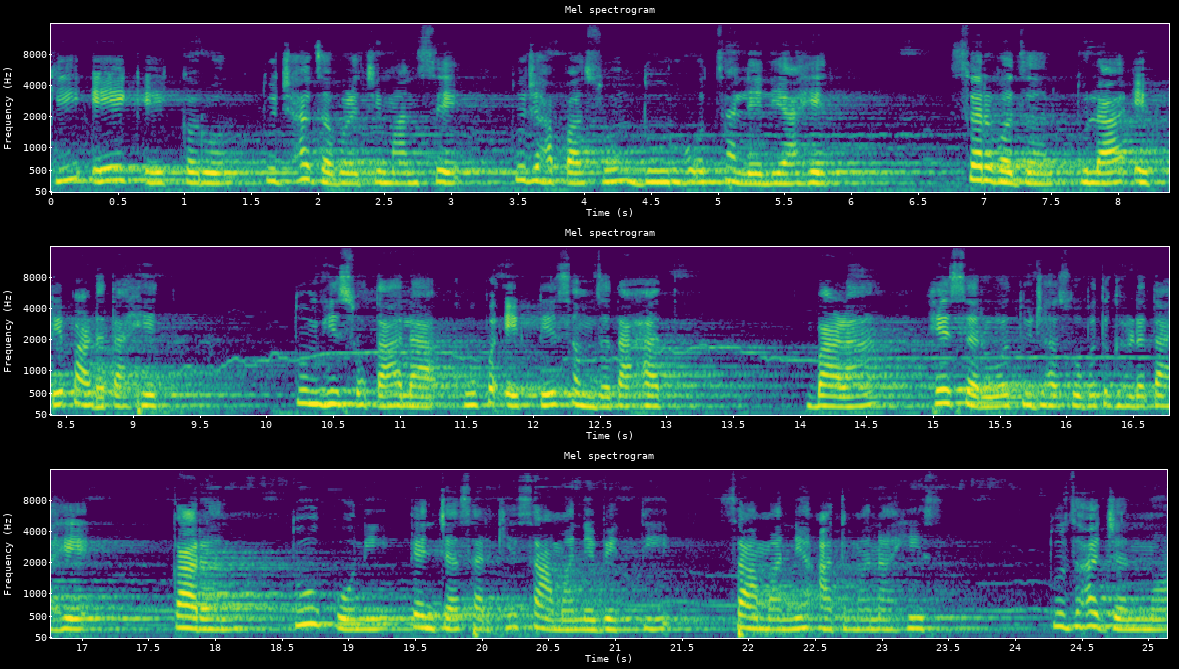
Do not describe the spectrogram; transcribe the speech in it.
की एक एक करून तुझ्या जवळची माणसे तुझ्यापासून दूर होत चाललेली आहेत. सर्वजण तुला एकटे पाडत आहेत. तुम्ही स्वतःला खूप एकटे समजत आहात. बाळा हे सर्व तुझ्यासोबत घडत आहे. कारण तू कोणी त्यांच्यासारखी सामान्य व्यक्ती सामान्य आत्मा नाहीस. तुझा जन्म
